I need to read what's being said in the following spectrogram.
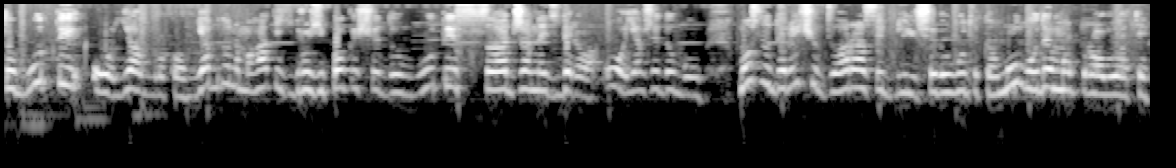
добути. О, яблуко. Я буду намагатись, друзі, поки що добути саджанець дерева. О, я вже добув. Можна, до речі, в два рази більше добути, тому будемо пробувати.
